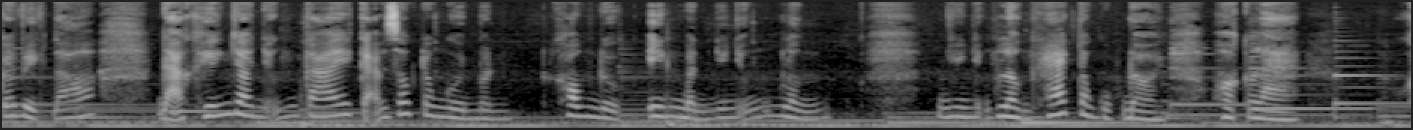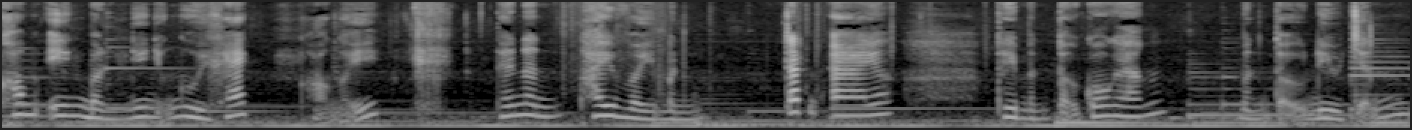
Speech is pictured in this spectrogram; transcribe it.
cái việc đó đã khiến cho những cái cảm xúc trong người mình không được yên bình như những lần, như những lần khác trong cuộc đời, hoặc là không yên bình như những người khác, họ nghĩ. Thế nên thay vì mình trách ai á, thì mình tự cố gắng, mình tự điều chỉnh,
